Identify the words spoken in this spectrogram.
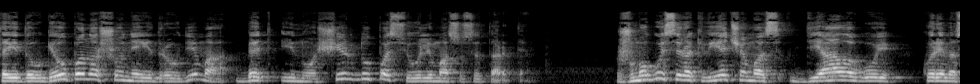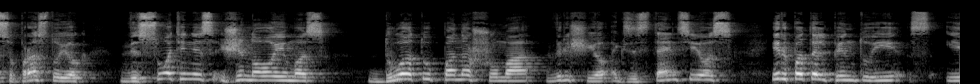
Tai daugiau panašu ne į draudimą, bet į nuoširdų pasiūlymą susitarti. Žmogus yra kviečiamas dialogui kuriame suprastų, jog visuotinis žinojimas duotų panašumą virš jo egzistencijos ir patalpintų jį į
